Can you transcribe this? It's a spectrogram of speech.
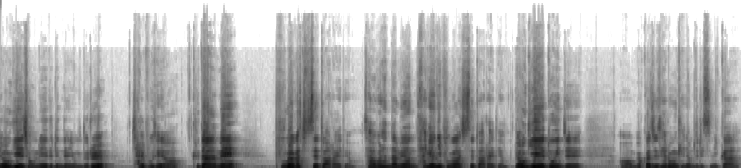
여기에 정리해드린 내용들을 잘 보세요. 그 다음에 부가가치세도 알아야 돼요. 사업을 한다면 당연히 부가가치세도 알아야 돼요. 여기에도 이제 어, 몇 가지 새로운 개념들이 있으니까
